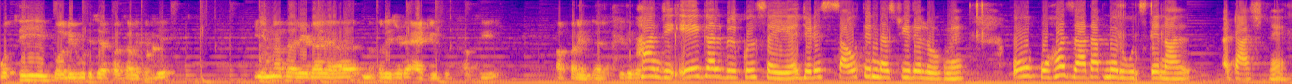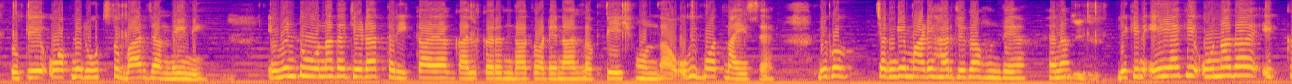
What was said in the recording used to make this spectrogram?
ਉੱਥੇ ਹੀ ਬਾਲੀਵੁੱਡ 'ਚ ਆਪਾਂ ਗੱਲ ਕਰੀਏ ਇਹਨਾਂ ਦਾ ਜਿਹੜਾ ਆ ਮਤਲਬ ਜਿਹੜਾ ਐਟੀਟਿਊਡ ਕਾਫੀ ਅਪ ਰਹਿੰਦਾ ਹੈ ਇਹਦੇ ਬਾਰੇ। ਹਾਂਜੀ ਇਹ ਗੱਲ ਬਿਲਕੁਲ ਸਹੀ ਹੈ। ਜਿਹੜੇ ਸਾਊਥ ਇੰਡਸਟਰੀ ਦੇ ਲੋਕ ਨੇ ਉਹ ਬਹੁਤ ਜ਼ਿਆਦਾ ਆਪਣੇ ਰੂਟਸ ਦੇ ਨਾਲ ਅਟੈਚਡ ਨੇ ਕਿਉਂਕਿ ਉਹ ਆਪਣੇ ਰੂਟਸ ਤੋਂ ਬਾਹਰ ਜਾਂਦੇ ਹੀ ਨਹੀਂ। ਇਵਨ ਟੂ ਉਹਨਾਂ ਦਾ ਜਿਹੜਾ ਤਰੀਕਾ ਆ ਗੱਲ ਕਰਨ ਦਾ ਤੁਹਾਡੇ ਨਾਲ ਪੇਸ਼ ਹੋਣ ਦਾ ਉਹ ਵੀ ਬਹੁਤ ਨਾਈਸ ਹੈ। ਦੇਖੋ ਚੰਗੇ ਮਾੜੇ ਹਰ ਜਗ੍ਹਾ ਹੁੰਦੇ ਆ ਹੈਨਾ ਜੀ ਜੀ। ਲੇਕਿਨ ਇਹ ਹੈ ਕਿ ਉਹਨਾਂ ਦਾ ਇੱਕ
